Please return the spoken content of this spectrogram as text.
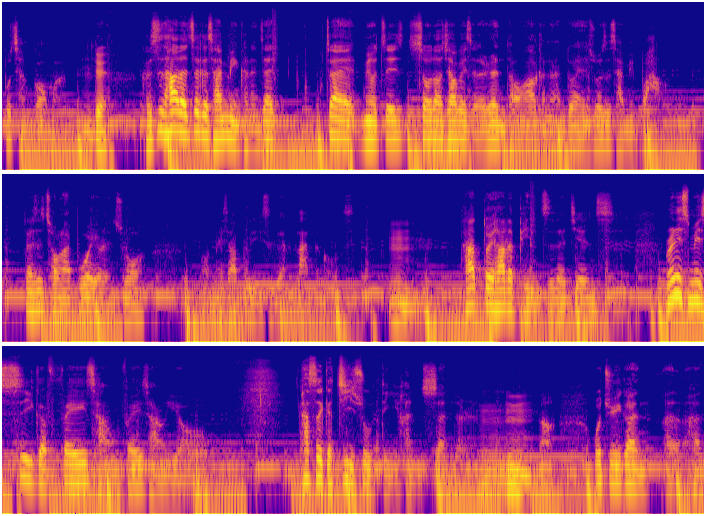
不成功嘛。嗯对可是他的这个产品可能在在没有这受到消费者的认同啊，可能很多人也说是产品不好，但是从来不会有人说哦，Mesa 是个很烂的公司。嗯他对他的品质的坚持。Randy Smith 是一个非常非常有，他是一个技术底很深的人。嗯嗯啊，我举一个很很很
